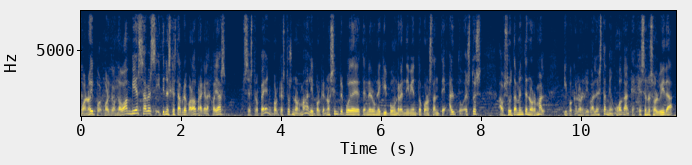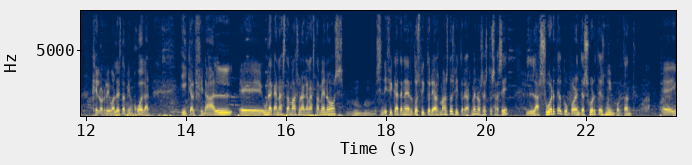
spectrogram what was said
Bueno, y por- porque cuando van bien sabes y tienes que estar preparado para que las cosas se estropeen, porque esto es normal y porque no siempre puede tener un equipo un rendimiento constante alto. Esto es absolutamente normal. Y porque los rivales también juegan, que es que se nos olvida que los rivales también juegan. Y que al final eh, una canasta más, una canasta menos, mm, significa tener dos victorias más, dos victorias menos. Esto es así. La suerte, el componente suerte es muy importante. Eh,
